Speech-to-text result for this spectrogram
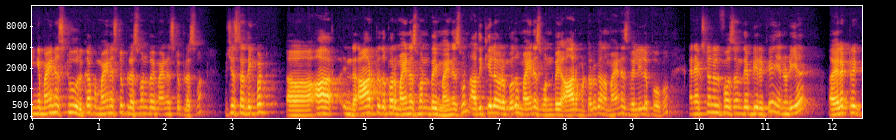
இங்கே மைனஸ் டூ இருக்குது அப்போ minus two plus one by minus two plus one which is nothing but இந்த R to the power minus one by minus one அது கீழே வரும்போது மைனஸ் ஒன் பை ஆர் மட்டும் இருக்கும் அந்த மைனஸ் வெளியில் போகும். அண்ட் எக்ஸ்டர்னல் ஃபோர்ஸ் வந்து எப்படி இருக்குது என்னுடைய எலக்ட்ரிக்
